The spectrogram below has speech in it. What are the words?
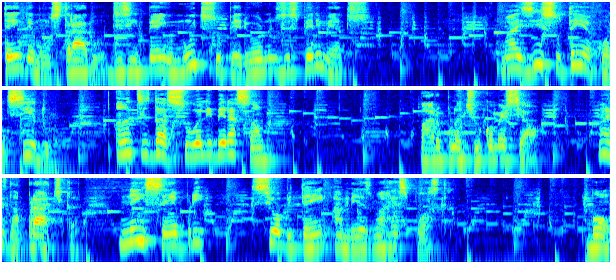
têm demonstrado desempenho muito superior nos experimentos. Mas isso tem acontecido antes da sua liberação para o plantio comercial. Mas na prática, nem sempre se obtém a mesma resposta. Bom,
